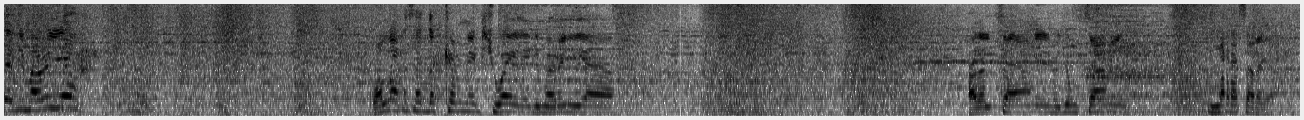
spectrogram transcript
ليدي ماريا. والله حسها تذكرني بشوي ليدي ماريا. هذا الثاني الهجوم الثاني مرة سريع.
